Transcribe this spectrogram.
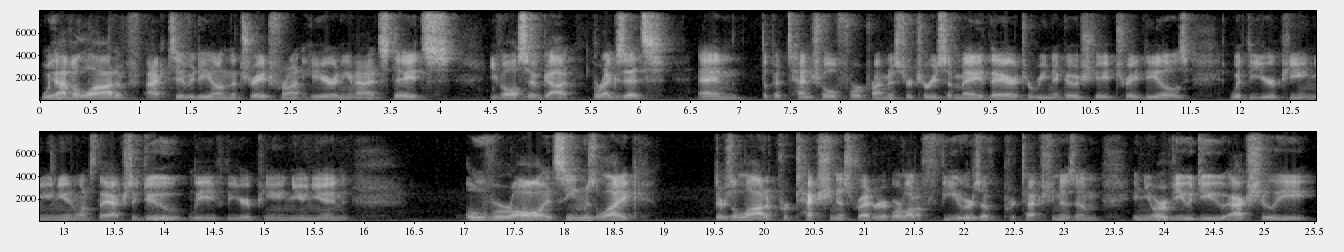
we have a lot of activity on the trade front here in the United States You've also got Brexit and the potential for Prime Minister Theresa May there to renegotiate trade deals with the European Union once they actually do leave the European Union. Overall, it seems like there's a lot of protectionist rhetoric or a lot of fears of protectionism. In your view, do you actually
